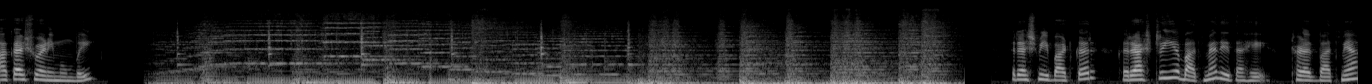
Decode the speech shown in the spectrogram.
आकाशवाणी मुंबई. रश्मी बाटकर राष्ट्रीय बातम्या देत आहे. ठळक बातम्या.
